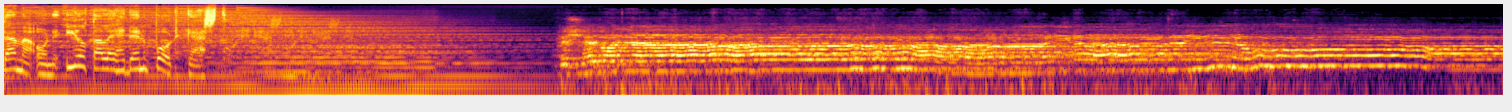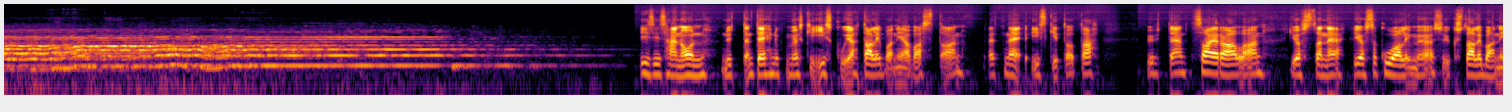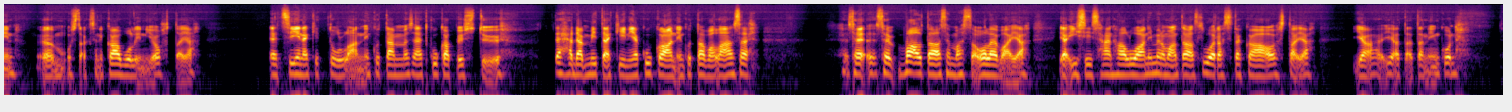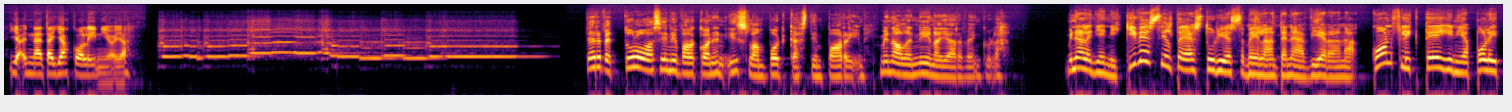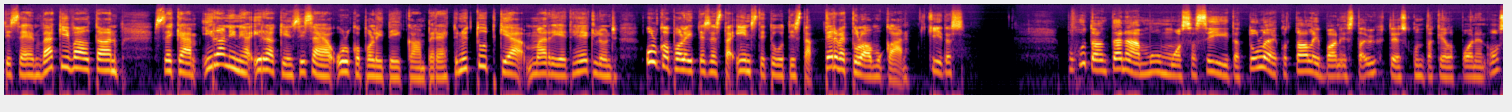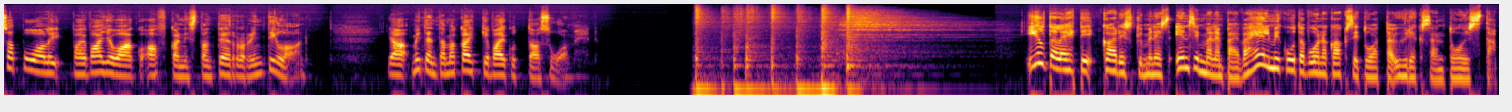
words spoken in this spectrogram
Tämä on Iltalehden podcast. أشهد أن لا إله إلا الله ISIS hän on nyt tehnyt myöskin iskuja Talibania vastaan. Että ne iski tota, yhteen sairaalaan, jossa, ne, jossa kuoli myös yksi Talibanin, muistaakseni Kabulin johtaja. Et siinäkin tullaan niinku tämmöiseen, että kuka pystyy tehdä mitäkin ja kuka on niinku tavallaan se, se, se valta-asemassa oleva. Ja, ja ISIS hän haluaa nimenomaan taas luoda sitä kaaosta ja, ja, ja, tätä niinku, ja näitä jakolinjoja. Tervetuloa Sinivalkoinen Islam podcastin pariin. Minä olen Niina Järvenkylä. Minä olen Jenni Kivesilta ja studiossa meillä on tänään vieraana konflikteihin ja poliittiseen väkivaltaan sekä Iranin ja Irakin sisä- ja ulkopolitiikkaan perehtynyt tutkija Mariet Heglund ulkopoliittisesta instituutista. Tervetuloa mukaan. Kiitos. Puhutaan tänään muun muassa siitä, tuleeko Talibanista yhteiskuntakelpoinen osapuoli vai vajoaako Afganistan terrorin tilaan. Ja miten tämä kaikki vaikuttaa Suomeen. Iltalehti 21. päivä helmikuuta vuonna 2019.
